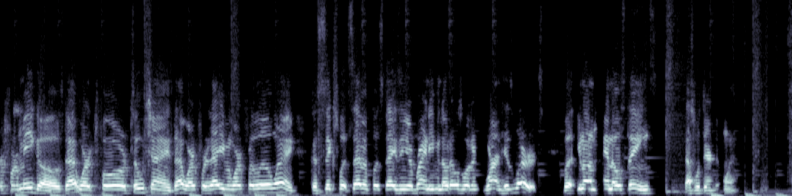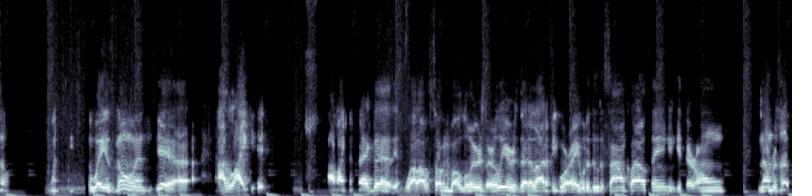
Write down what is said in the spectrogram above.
worked for Migos. That worked for 2 Chainz. That worked for that even worked for Lil Wayne. Because six foot, seven foot stays in your brain, even though those weren't, weren't his words. But you know what I'm saying? Those things, that's what they're doing. The way it's going, yeah, I, I like it. I like the fact that while I was talking about lawyers earlier, is that a lot of people are able to do the SoundCloud thing and get their own numbers up.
